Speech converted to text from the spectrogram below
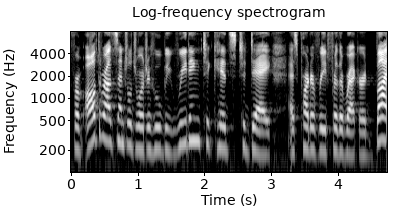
from all throughout Central Georgia who will be reading to kids today as part of Read for the Record. But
